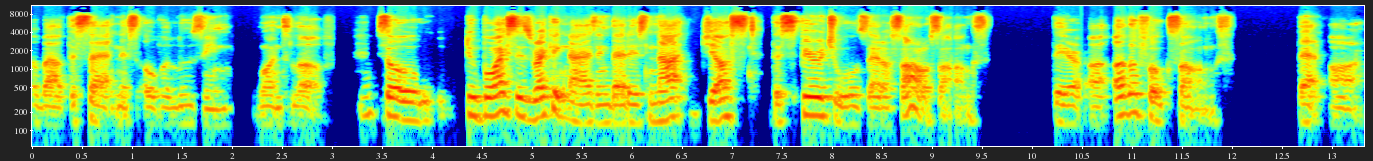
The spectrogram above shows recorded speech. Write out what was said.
about the sadness over losing one's love. Mm-hmm. So Du Bois is recognizing that it's not just the spirituals that are sorrow songs. There are other folk songs that are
